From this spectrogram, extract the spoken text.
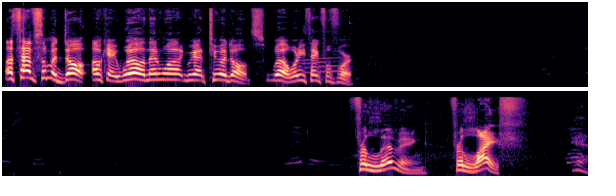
Let's have some adult. Okay, Will, and then we'll, we got two adults. Will, what are you thankful for? For living, for life. Yeah.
